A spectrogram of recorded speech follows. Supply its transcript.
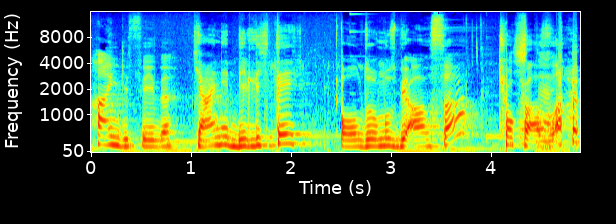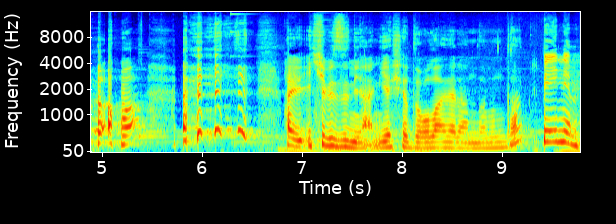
hangisiydi? Yani birlikte olduğumuz bir ansa çok İşte. fazla ama hayır ikimizin yani yaşadığı olaylar anlamında. Benim.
